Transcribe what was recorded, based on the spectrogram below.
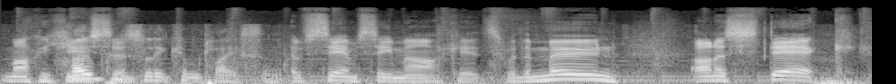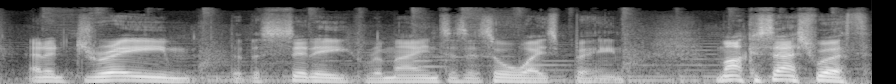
Michael Hewson Hopelessly complacent. of CMC Markets with a moon on a stick and a dream that the city remains as it's always been. Marcus Ashworth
